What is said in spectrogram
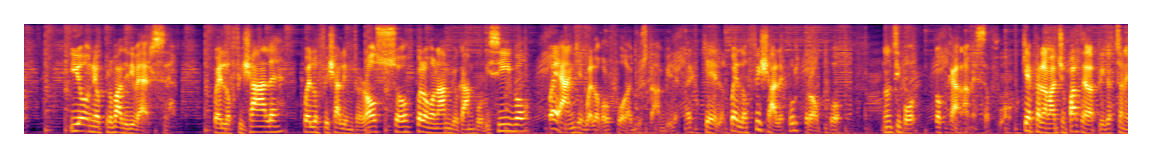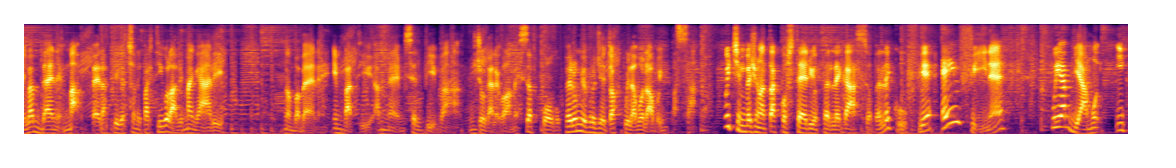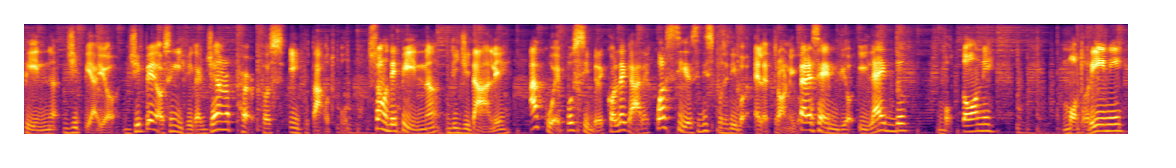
Io ne ho provate diverse, quello ufficiale, quello ufficiale infrarosso, quello con ampio campo visivo e anche quello col fuoco aggiustabile, perché quello ufficiale purtroppo non si può toccare la messa a fuoco, che per la maggior parte delle applicazioni va bene, ma per applicazioni particolari magari non va bene. Infatti a me mi serviva giocare con la messa a fuoco per un mio progetto a cui lavoravo in passato. Qui c'è invece un attacco stereo per le casse o per le cuffie e infine qui abbiamo i pin GPIO. GPIO significa General Purpose Input Output. Sono dei pin digitali a cui è possibile collegare qualsiasi dispositivo elettronico. Per esempio i LED, bottoni, motorini,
